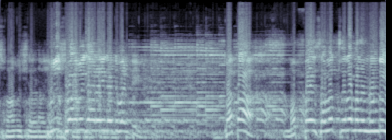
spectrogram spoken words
స్వామి గురుస్వామి గారైనటువంటి గత ముప్పై సంవత్సరముల నుండి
